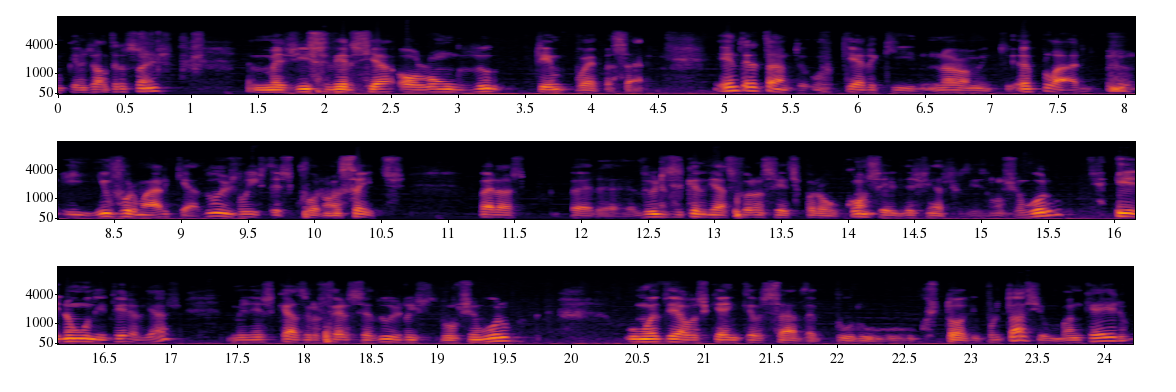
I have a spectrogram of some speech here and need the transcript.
pequenas alterações, mas isso ver-se-á ao longo do tempo que vai passar. Entretanto, quero aqui normalmente apelar e informar que há duas listas que foram aceitas para as para duas candidatos foram aceitos para o Conselho das Finanças Públicas de Luxemburgo, e no mundo inteiro, aliás, mas neste caso refere-se a duas listas de Luxemburgo, uma delas que é encabeçada por o Custódio Portácio, um banqueiro,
